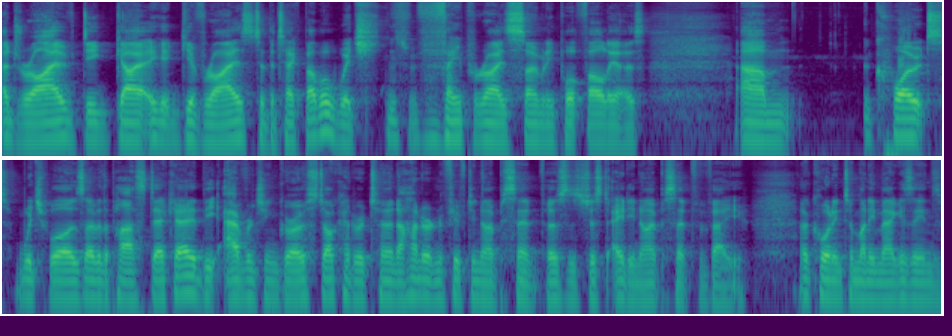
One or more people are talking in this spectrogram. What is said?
a drive did give rise to the tech bubble, which vaporized so many portfolios. Um, quote, which was over the past decade, the averaging growth stock had returned 159% versus just 89% for value, according to Money Magazine's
